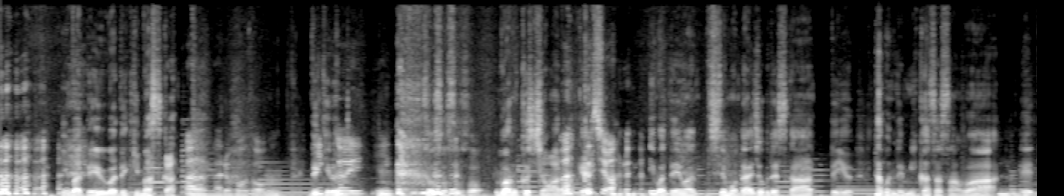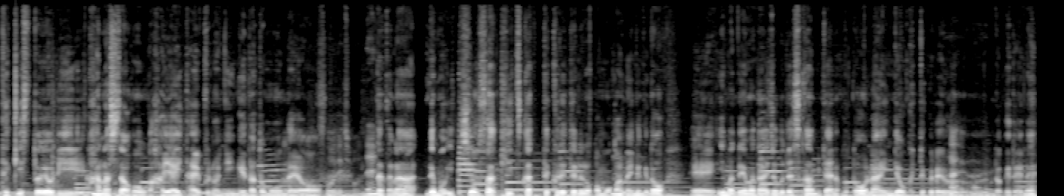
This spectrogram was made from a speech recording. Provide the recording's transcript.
今電話できますか、あなるほど、うん、できるうん、そうそうそうそう。ワンクッションあるワンクッわけションあるんだ。今電話しても大丈夫ですか？っていう。多分ねミカサさんは、うん。えーテキストより話した方が早いタイプの人間だと思うんだよ、うんそうでしょうね。だからでも一応さ気使ってくれてるのかもわかんないんだけど、えー今電話大丈夫ですか？みたいなことを LINE で送ってくれるはいはいわけでね、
